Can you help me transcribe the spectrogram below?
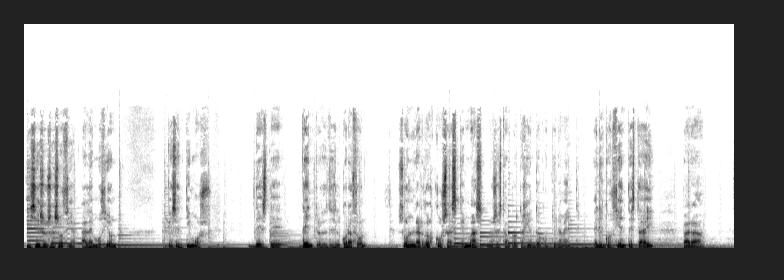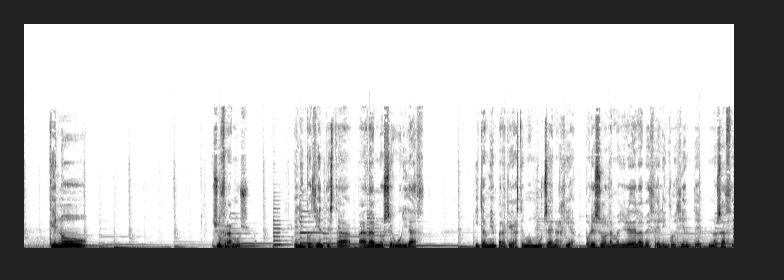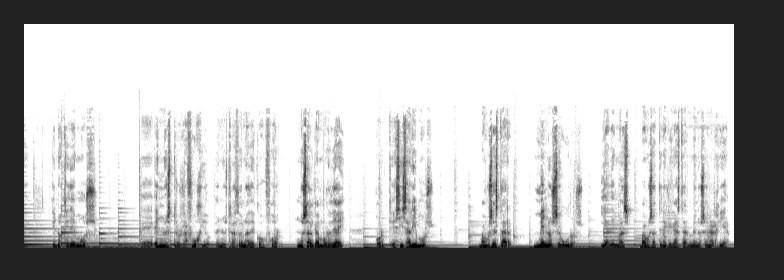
Y si eso se asocia a la emoción que sentimos desde dentro, desde el corazón, son las dos cosas que más nos están protegiendo continuamente. El inconsciente está ahí para que no suframos. El inconsciente está para darnos seguridad y también para que gastemos mucha energía. Por eso la mayoría de las veces el inconsciente nos hace que nos quedemos eh, en nuestro refugio, en nuestra zona de confort, no salgamos de ahí, porque si salimos vamos a estar menos seguros y además vamos a tener que gastar menos energía.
